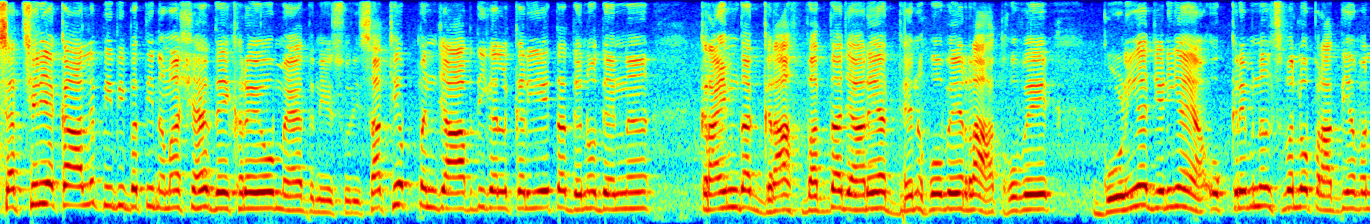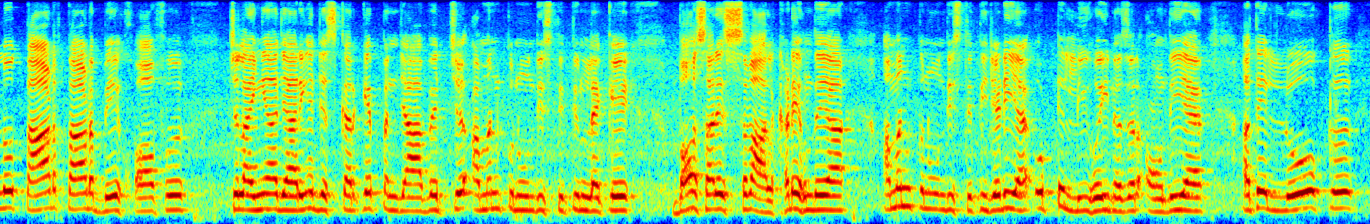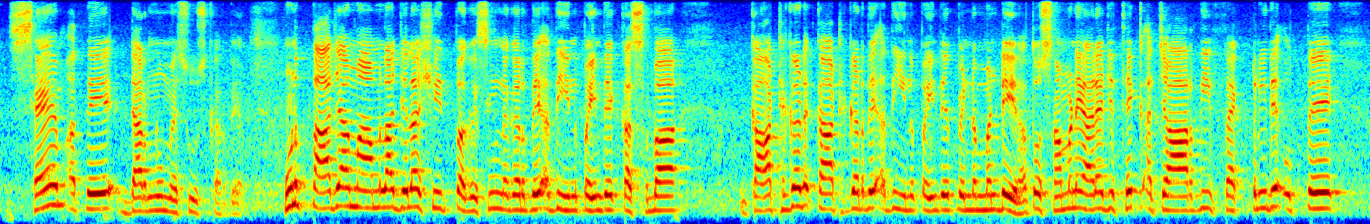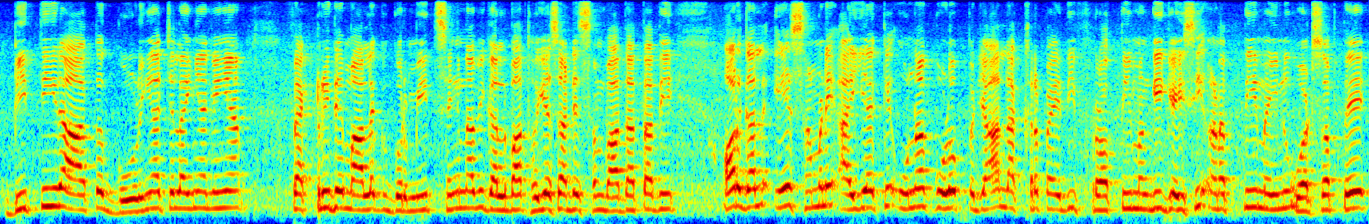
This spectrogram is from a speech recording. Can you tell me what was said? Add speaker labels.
Speaker 1: ਸਤਿ ਸ਼੍ਰੀ ਅਕਾਲ ਪੀਬੀ ਬੱਤੀ ਨਵਾਂ ਸ਼ਹਿਰ ਦੇਖ ਰਹੇ ਹੋ, ਮੈਂ ਦਿਨੇਸ਼ ਸੂਰੀ। ਸਾਥੀਓ, ਪੰਜਾਬ ਦੀ ਗੱਲ ਕਰੀਏ ਤਾਂ ਦਿਨੋ ਦਿਨ ਕ੍ਰਾਈਮ ਦਾ ਗ੍ਰਾਫ ਵੱਧਦਾ ਜਾ ਰਿਹਾ। ਦਿਨ ਹੋਵੇ, ਰਾਤ ਹੋਵੇ, ਗੋਲੀਆਂ ਜਿਹੜੀਆਂ ਆ, ਉਹ ਕ੍ਰਿਮੀਨਲਸ ਵੱਲੋਂ, ਅਪਰਾਧੀਆਂ ਵੱਲੋਂ ਤਾੜ-ਤਾੜ ਬੇਖੌਫ ਚਲਾਈਆਂ ਜਾ ਰਹੀਆਂ। ਜਿਸ ਕਰਕੇ ਪੰਜਾਬ ਵਿੱਚ ਅਮਨ ਕਾਨੂੰਨ ਦੀ ਸਥਿਤੀ ਨੂੰ ਲੈ ਕੇ ਬਹੁਤ ਸਾਰੇ ਸਵਾਲ ਖੜੇ ਹੁੰਦੇ ਆ। ਅਮਨ ਕਾਨੂੰਨ ਦੀ ਸਥਿਤੀ ਜਿਹੜੀ ਹੈ ਉਹ ਢਿੱਲੀ ਹੋਈ ਨਜ਼ਰ ਆਉਂਦੀ ਹੈ ਅਤੇ ਲੋਕ ਸਹਿਮ ਅਤੇ ਡਰ ਨੂੰ ਮਹਿਸੂਸ ਕਰਦੇ ਆ। ਹੁਣ ਤਾਜ਼ਾ ਮਾਮਲਾ ਜ਼ਿਲ੍ਹਾ ਸ਼ਹੀਦ ਭਗਤ ਸਿੰਘ ਨਗਰ ਦੇ ਅਧੀਨ ਪੈਂਦੇ ਕਸਬਾ ਕਾਠਗੜ੍ਹ ਕਾਠਗੜ੍ਹ ਦੇ ਅਧੀਨ ਪੈਂਦੇ ਪਿੰਡ ਮੰਡੇਰਾ ਤੋਂ ਸਾਹਮਣੇ ਆ ਰਿਹਾ, ਜਿੱਥੇ ਇੱਕ ਅਚਾਰ ਦੀ ਫੈਕਟਰੀ ਦੇ ਉੱਤੇ ਬੀਤੀ ਰਾਤ ਗੋਲੀਆਂ ਚਲਾਈਆਂ ਗਈਆਂ। ਫੈਕਟਰੀ ਦੇ ਮਾਲਕ ਗੁਰਮੀਤ ਸਿੰਘ ਨਾਲ ਵੀ ਗੱਲਬਾਤ ਹੋਈ ਹੈ ਸਾਡੇ ਸੰਵਾਦਦਾਤਾ ਦੀ। ਔਰ ਗੱਲ ਇਹ ਸਾਹਮਣੇ ਆਈ ਹੈ ਕਿ ਉਹਨਾਂ ਕੋਲੋਂ 50 ਲੱਖ ਰੁਪਏ ਦੀ ਫਰੌਤੀ ਮੰਗੀ ਗਈ ਸੀ। 29 ਮਈ ਨੂੰ WhatsApp ਤੇ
